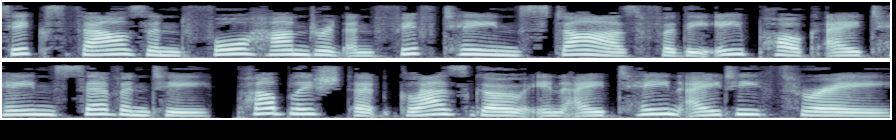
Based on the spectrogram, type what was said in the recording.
6,415 stars for the epoch 1870, published at Glasgow in 1883.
